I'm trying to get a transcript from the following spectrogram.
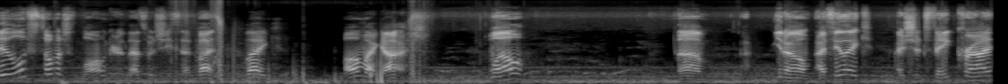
It looks so much longer. That's what she said. But like, oh my gosh. Well, um, you know, I feel like I should fake cry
